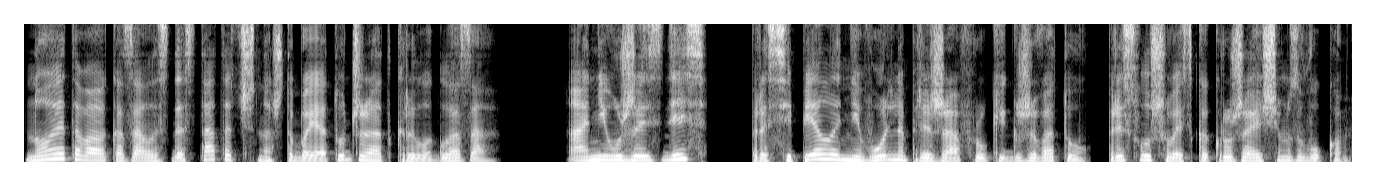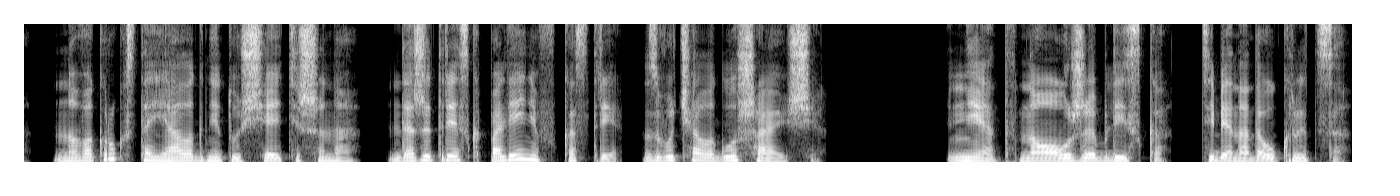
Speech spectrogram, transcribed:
но этого оказалось достаточно, чтобы я тут же открыла глаза. «Они уже здесь?» Просипела, невольно прижав руки к животу, прислушиваясь к окружающим звукам, но вокруг стояла гнетущая тишина. Даже треск поленьев в костре звучал оглушающе. «Нет, но уже близко. Тебе надо укрыться»,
